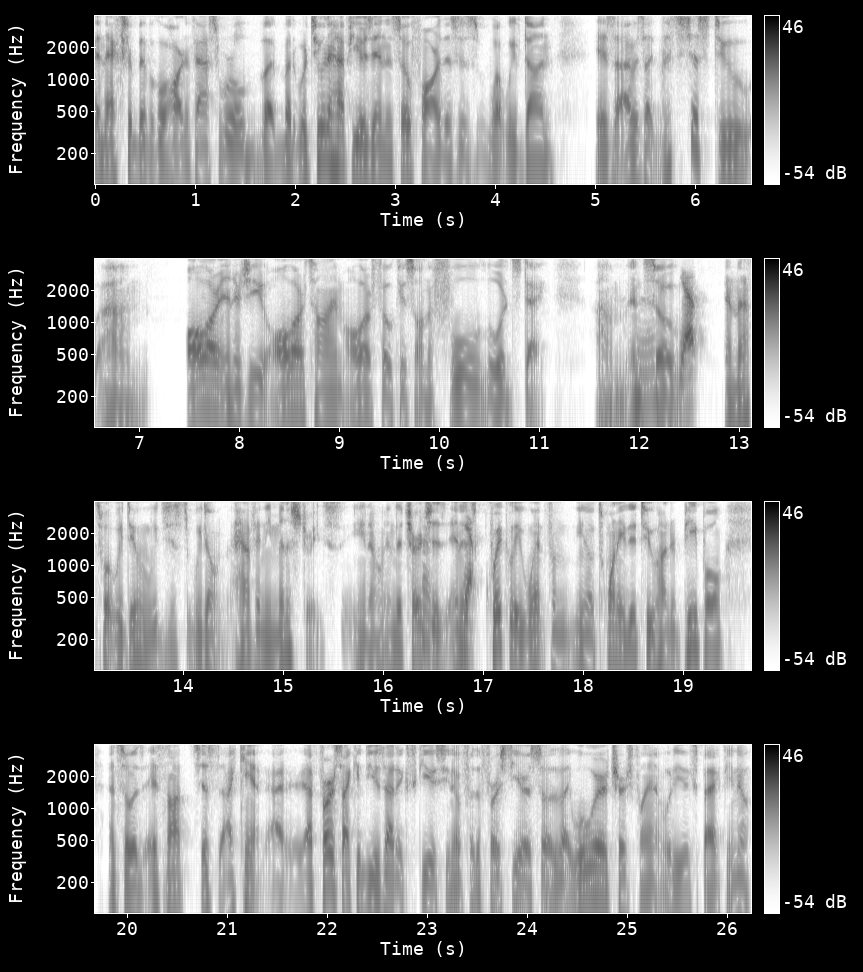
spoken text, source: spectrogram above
an extra biblical hard and fast rule, but but we're two and a half years in, and so far, this is what we've done. Is I was like, let's just do um, all our energy, all our time, all our focus on a full Lord's Day. Um, and mm-hmm. so, yep and that's what we do and we just we don't have any ministries you know? And the churches and it's quickly went from you know 20 to 200 people. And so it's, it's not just i can't I, at first i could use that excuse you know for the first year or so like well we're a church plant. What do you expect? You know?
